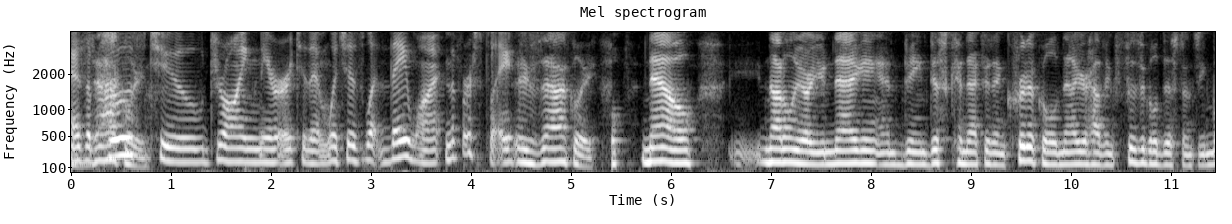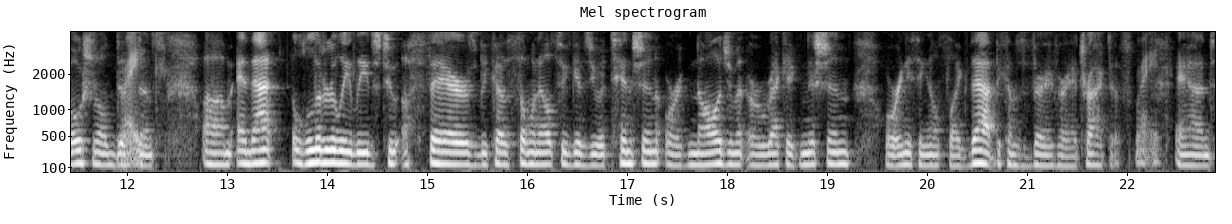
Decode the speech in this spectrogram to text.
as opposed to drawing nearer to them, which is what they want in the first place. Exactly. Now, not only are you nagging and being disconnected and critical, now you're having physical distance, emotional distance. Um, and that literally leads to affairs because someone else who gives you attention or acknowledgement or recognition or anything else like that becomes very, very attractive. Right. And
